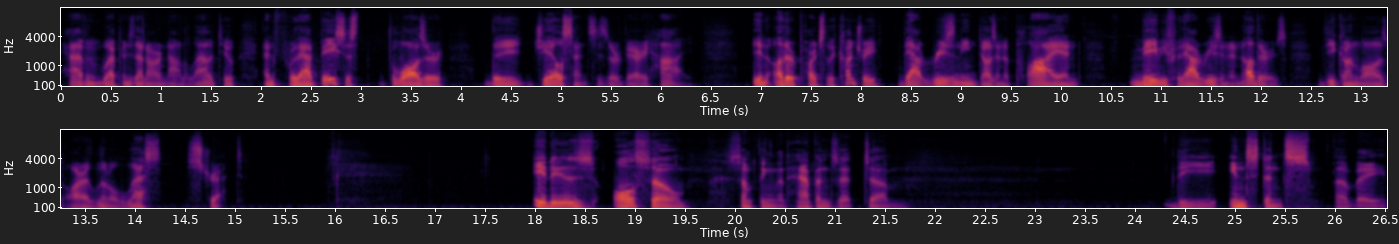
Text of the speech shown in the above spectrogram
having weapons that are not allowed to. And for that basis, the laws are, the jail sentences are very high in other parts of the country, that reasoning doesn't apply. And maybe for that reason and others, the gun laws are a little less strict. It is also something that happens at um, the instance of a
